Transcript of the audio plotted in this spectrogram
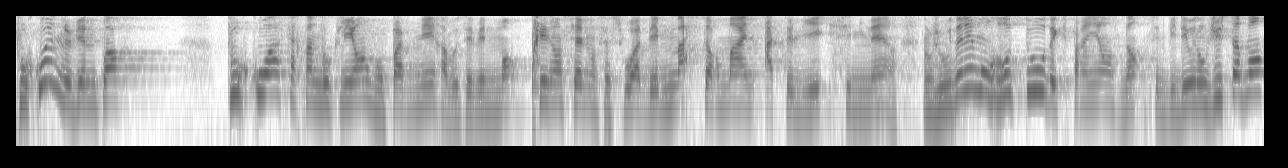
Pourquoi ils ne viennent pas? Pourquoi certains de vos clients ne vont pas venir à vos événements présentiels, donc que ce soit des masterminds, ateliers, séminaires? Donc je vais vous donner mon retour d'expérience dans cette vidéo. Donc juste avant,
